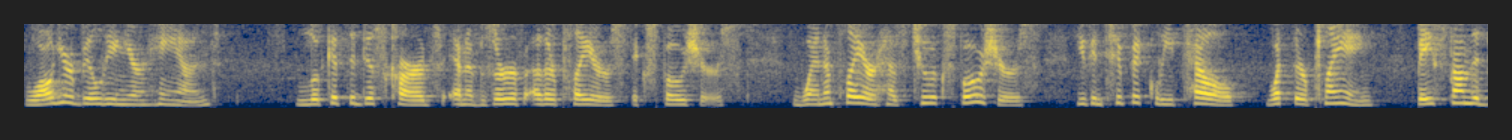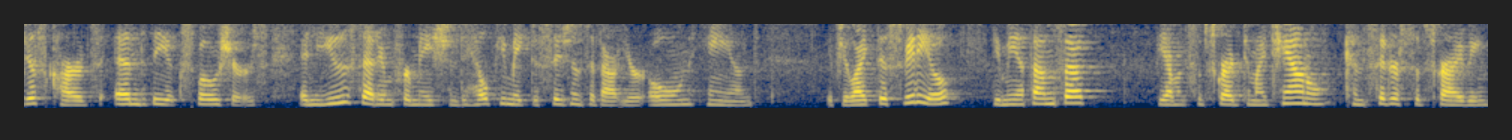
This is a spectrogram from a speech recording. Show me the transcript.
While you're building your hand, look at the discards and observe other players' exposures. When a player has two exposures, you can typically tell what they're playing based on the discards and the exposures and use that information to help you make decisions about your own hand. If you like this video, give me a thumbs up. If you haven't subscribed to my channel, consider subscribing.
